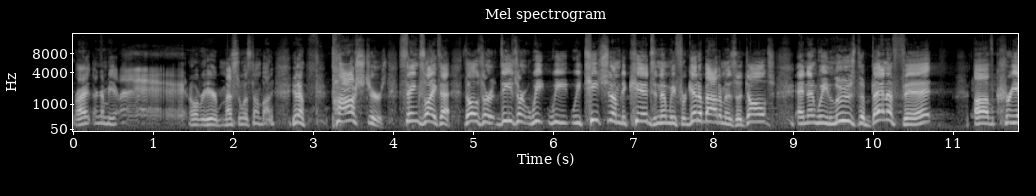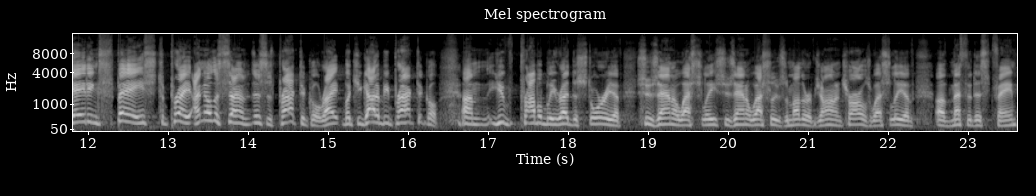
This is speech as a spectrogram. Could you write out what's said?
right? They're going to be over here messing with somebody. You know, postures, things like that. Those are, these are, we, we, we teach them to kids and then we forget about them as adults and then we lose the benefit of creating space to pray. I know this sounds this is practical, right? But you got to be practical. Um, you've probably read the story of Susanna Wesley. Susanna Wesley was the mother of John and Charles Wesley of, of Methodist fame.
